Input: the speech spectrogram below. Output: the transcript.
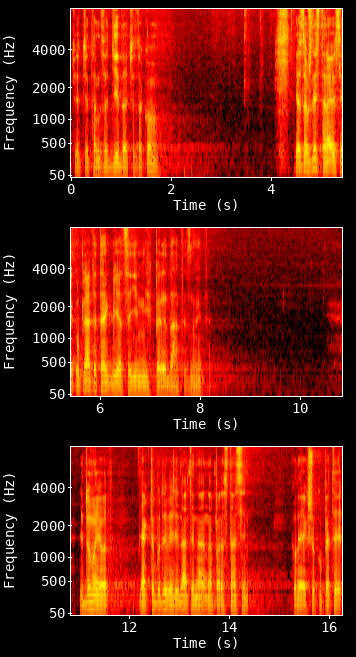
чи, чи там за діда, чи за кого. Я завжди стараюся купляти так, якби я це їм міг передати, знаєте. І думаю, от як це буде виглядати на на Парастасі, коли якщо купити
